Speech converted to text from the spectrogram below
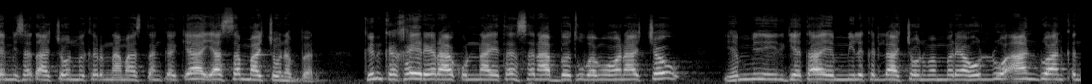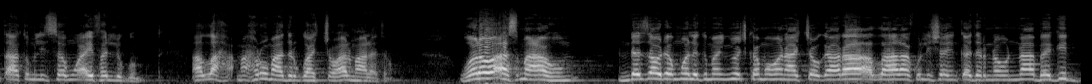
የሚሰጣቸውን ምክርና ማስጠንቀቂያ ያሰማቸው ነበር። ግን ከኸይር የራቁና የተሰናበቱ በመሆናቸው ጌታ የሚልክላቸውን መመሪያ ሁሉ አንዷን ቅንጣቱም ሊሰሙ አይፈልጉም አላህ ማህሩም አድርጓቸዋል ማለት ነው። ወለው አስማዐሁም እንደዛው ደግሞ ልግመኞች ከመሆናቸው ጋር አላህ አላ ኩል ሸይን ቀድር ነውና በግድ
